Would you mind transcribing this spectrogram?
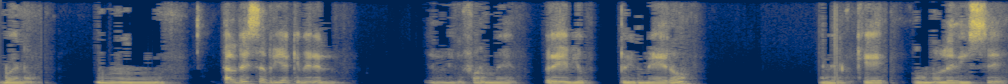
Bueno, mm, tal vez habría que ver el, el informe previo primero, en el que uno le dice,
